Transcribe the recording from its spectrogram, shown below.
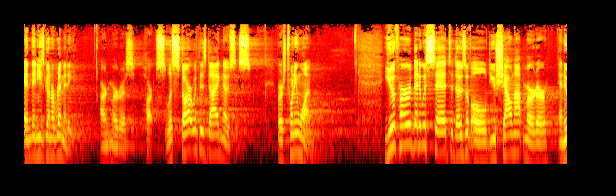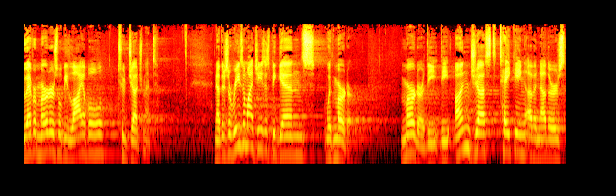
and then he's going to remedy our murderous hearts. Let's start with his diagnosis. Verse 21 You have heard that it was said to those of old, You shall not murder, and whoever murders will be liable to judgment. Now, there's a reason why Jesus begins with murder. Murder, the, the unjust taking of another's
